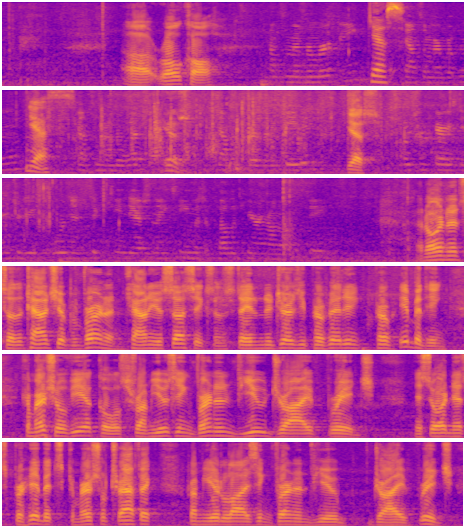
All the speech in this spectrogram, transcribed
Uh, Roll call. Councilmember Murphy? Yes. Councilmember Wu? Yes. Councilmember Wetzel? Yes. Council President Keating? Yes. Motion carries to introduce ordinance sixteen nineteen with a public hearing on August eighth. An ordinance of the Township of Vernon, County of Sussex, and the State of New Jersey prohibiting, prohibiting commercial vehicles from using Vernon View Drive Bridge. This ordinance prohibits commercial traffic from utilizing Vernon View Drive Bridge.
